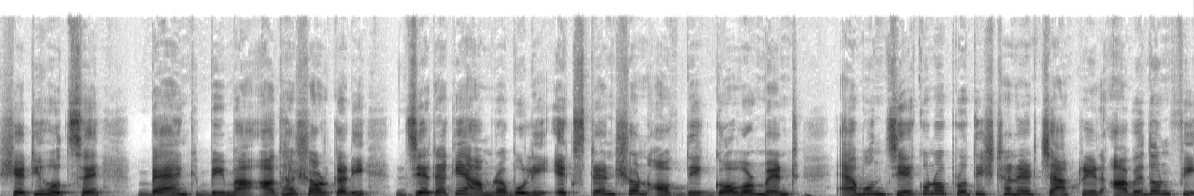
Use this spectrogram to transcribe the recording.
সেটি হচ্ছে, ব্যাংক বিমা আধা সরকারি, যেটাকে আমরা বলি এক্সটেনশন অফ দি গভর্নমেন্ট এমন যে কোনো প্রতিষ্ঠানের চাকরির আবেদন ফি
